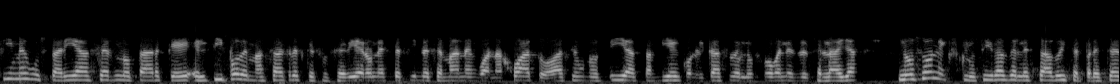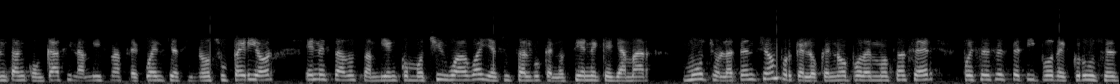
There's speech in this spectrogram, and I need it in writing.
sí me gustaría hacer notar que el tipo de masacres que sucedieron este fin de semana en Guanajuato, hace unos días también con el caso de los jóvenes de Celaya, no son exclusivas del Estado y se presentan con casi la misma frecuencia, si no superior, en estados también como Chihuahua y eso es algo que nos tiene que llamar mucho la atención porque lo que no podemos hacer pues es este tipo de cruces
